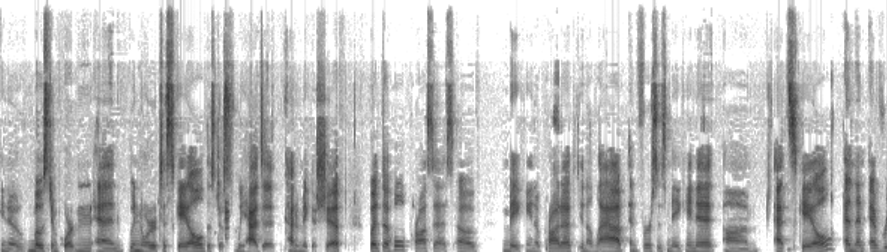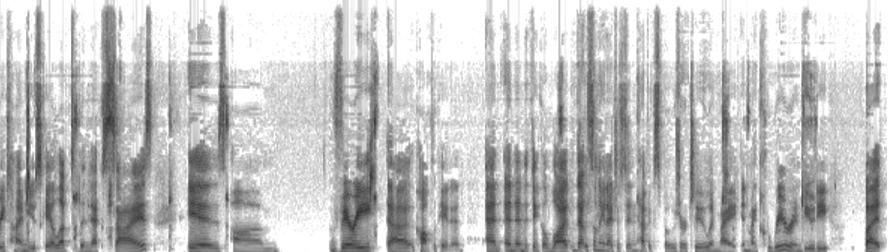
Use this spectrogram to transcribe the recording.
you know most important. And in order to scale, this just we had to kind of make a shift. But the whole process of making a product in a lab and versus making it um, at scale. And then every time you scale up to the next size is um, very uh, complicated. And, and, and I think a lot, that was something I just didn't have exposure to in my, in my career in beauty. But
